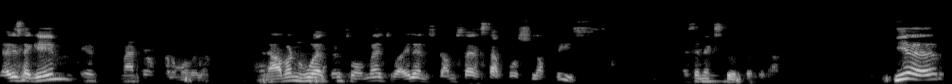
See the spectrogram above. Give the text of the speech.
that is again matter of कर्मवला Ravan who has been so much violence comes as the apostle of peace as an external person here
